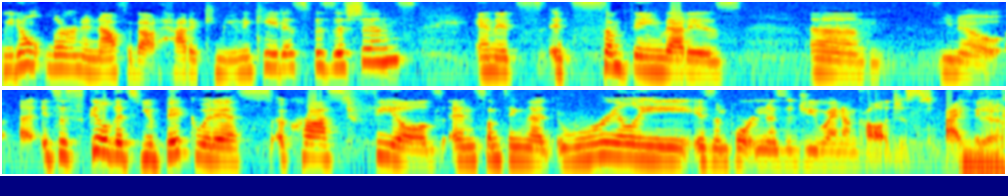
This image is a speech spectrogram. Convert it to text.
we don't learn enough about how to communicate as physicians and it's it's something that is um, you know, it's a skill that's ubiquitous across fields and something that really is important as a GYN oncologist. I think. Yeah,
